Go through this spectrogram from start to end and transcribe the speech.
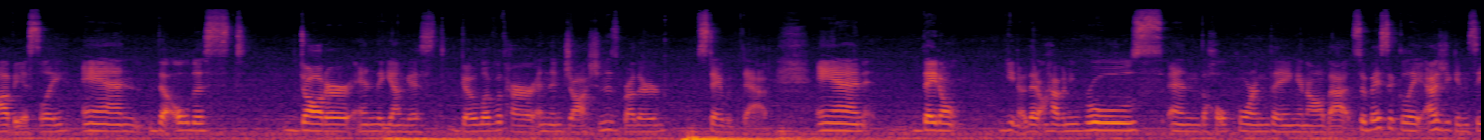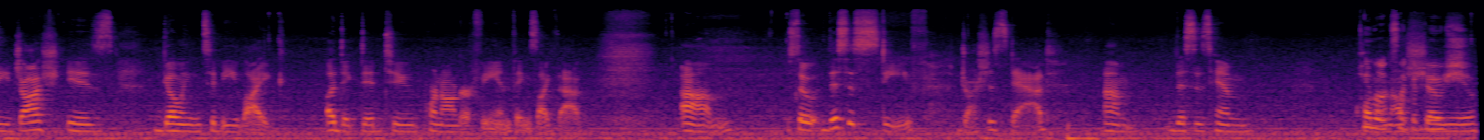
obviously, and the oldest daughter and the youngest go live with her, and then Josh and his brother stay with dad, and they don't. You know, they don't have any rules and the whole porn thing and all that. So basically, as you can see, Josh is going to be like addicted to pornography and things like that. Um, so this is Steve, Josh's dad. Um, this is him. He Hold on, looks I'll like show you.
